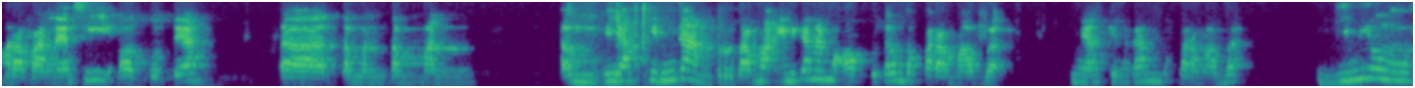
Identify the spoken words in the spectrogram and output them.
harapannya sih outputnya eh, teman-teman em, meyakinkan terutama ini kan emang outputnya untuk para maba meyakinkan untuk para maba gini loh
